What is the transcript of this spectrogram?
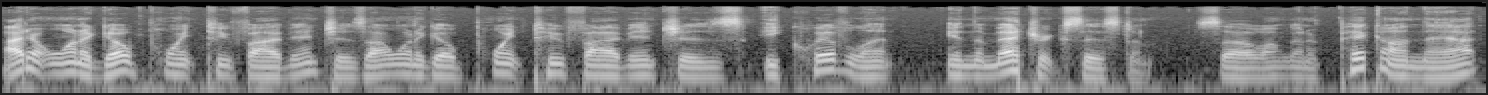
I don't want to go 0.25 inches. I want to go 0.25 inches equivalent in the metric system. So I'm going to pick on that.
